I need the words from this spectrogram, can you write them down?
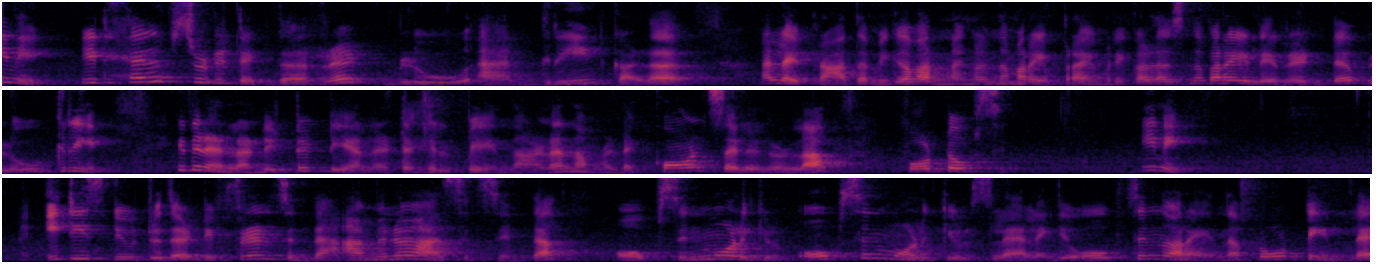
ഇനി it helps to detect the red blue and green colour അല്ലേ? പ്രാഥമിക വർണങ്ങൾ എന്ന് പറയും. പ്രൈമറി കളേഴ്സ് എന്ന് പറയില്ലേ? റെഡ് ബ്ലൂ ഗ്രീൻ ഇതിനെല്ലാം ഡിറ്റക്ട് ചെയ്യാനായിട്ട് ഹെൽപ്പ് ചെയ്യുന്നതാണ് നമ്മുടെ കോൺ സെല്ലിലുള്ള ഫോട്ടോപ്സിൻ ഇനി it is due to the difference in the amino acids in the opsin molecule opsin മോളിക്യൂൾസിലെ അല്ലെങ്കിൽ ഓപ്സിൻ എന്ന് പറയുന്ന പ്രോട്ടീനിലെ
